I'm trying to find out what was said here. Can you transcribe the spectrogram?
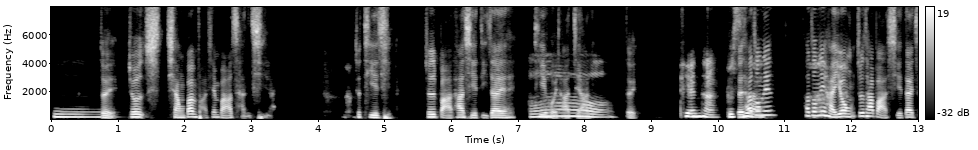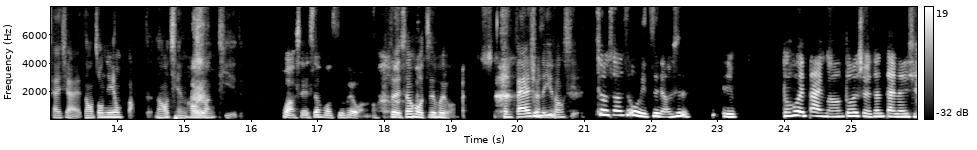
嗯，对，就想办法先把它缠起来，就贴起来，就是把他鞋底再贴回他家里。哦对，天哪，不是、啊，他中间，他中间还用，就是他把鞋带拆下来，然后中间用绑的，然后前后用贴的。哇塞，生活智慧王哦！对，生活智慧王，很 fashion 的一双鞋。就算是物理治疗师，你都会带吗？都会学生带那些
